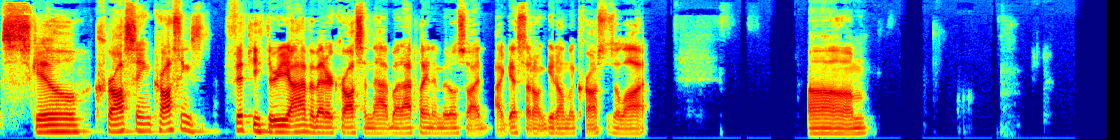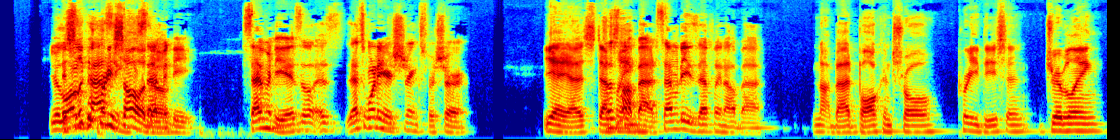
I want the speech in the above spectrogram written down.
skill crossing. Crossing's 53. I have a better cross than that, but I play in the middle, so I, I guess I don't get on the crosses a lot. Um, your It's long looking pretty solid, though. 70. 70 is, is that's one of your strengths for sure. yeah, yeah, it's So definitely it's not bad. 70 is definitely not bad. not bad. Ball control, pretty decent. Dribbling,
